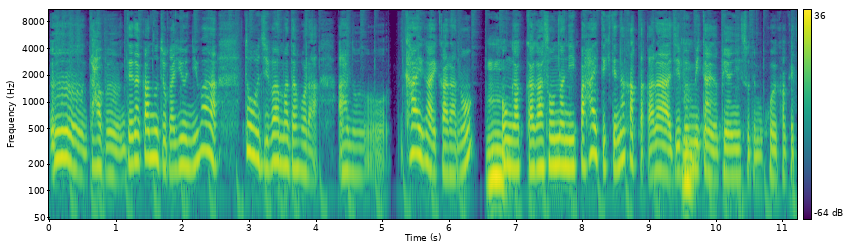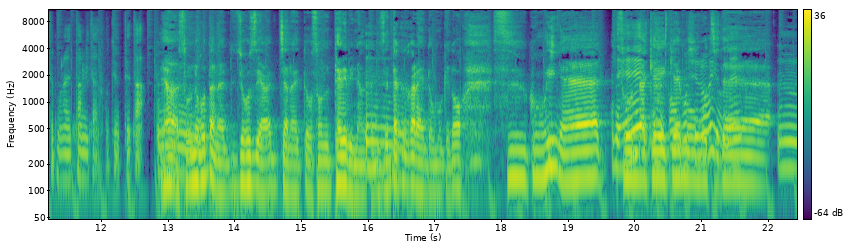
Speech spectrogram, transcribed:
うん、多分。で、な彼女が言うには、当時はまだほら、あの、海外からのうん。音楽家がそんなにいっぱい入ってきてなかったから、自分みたいなピアニストでも声かけてもらえたみたいなこと言ってた。いや、うんそんなことはない。上手や、じゃないと、そのテレビなんかに絶対かからへんと思うけど、すごいね。ねそんな経験もお持ちで。うん。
